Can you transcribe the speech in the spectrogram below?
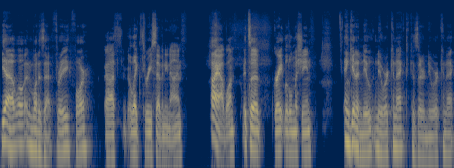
yeah. Well, and what is that? Three, four? uh, th- like 379. I have one. It's a great little machine. and get a new newer Kinect because their newer Kinect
